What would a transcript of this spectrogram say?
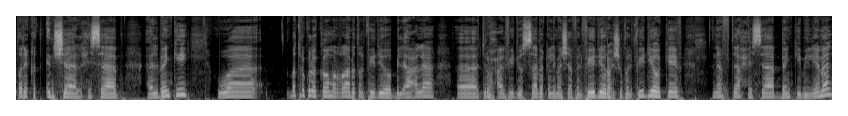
طريقة إنشاء الحساب البنكي وبترك لكم الرابط الفيديو بالأعلى. أه تروح على الفيديو السابق اللي ما شاف الفيديو روح شوف الفيديو كيف نفتح حساب بنكي باليمن.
